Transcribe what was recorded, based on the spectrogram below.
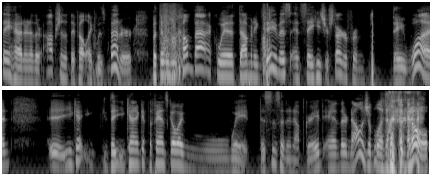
they had another option that they felt like was better. But then when you come back with Dominique Davis and say he's your starter from day one, eh, you get that you kind of get the fans going. Wait, this isn't an upgrade, and they're knowledgeable enough to know,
